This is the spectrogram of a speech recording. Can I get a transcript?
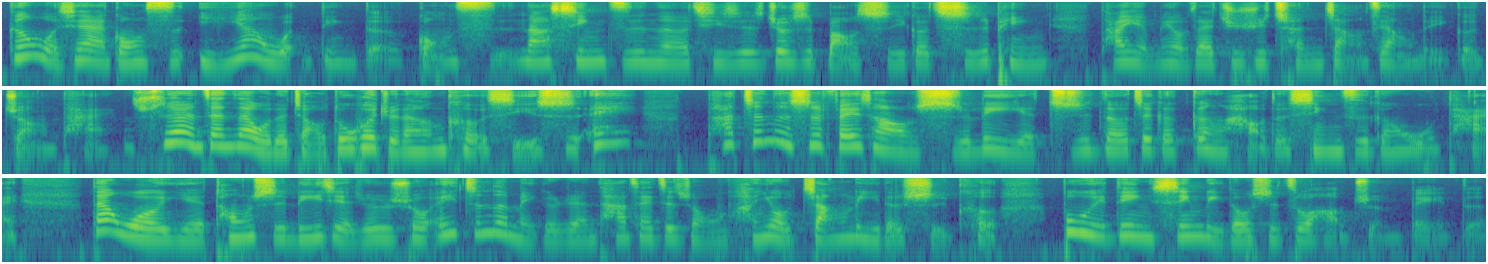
跟我现在公司一样稳定的公司。那薪资呢，其实就是保持一个持平，它也没有再继续成长这样的一个状态。虽然站在我的角度会觉得很可惜，是诶。他真的是非常有实力，也值得这个更好的薪资跟舞台。但我也同时理解，就是说，诶，真的每个人他在这种很有张力的时刻，不一定心里都是做好准备的。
